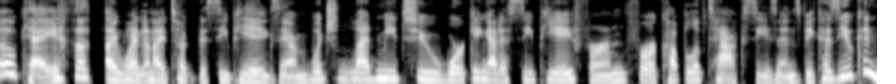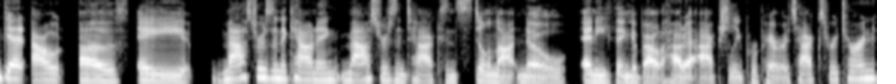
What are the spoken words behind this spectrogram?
Okay. I went and I took the CPA exam, which led me to working at a CPA firm for a couple of tax seasons because you can get out of a master's in accounting, master's in tax, and still not know anything about how to actually prepare a tax return.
